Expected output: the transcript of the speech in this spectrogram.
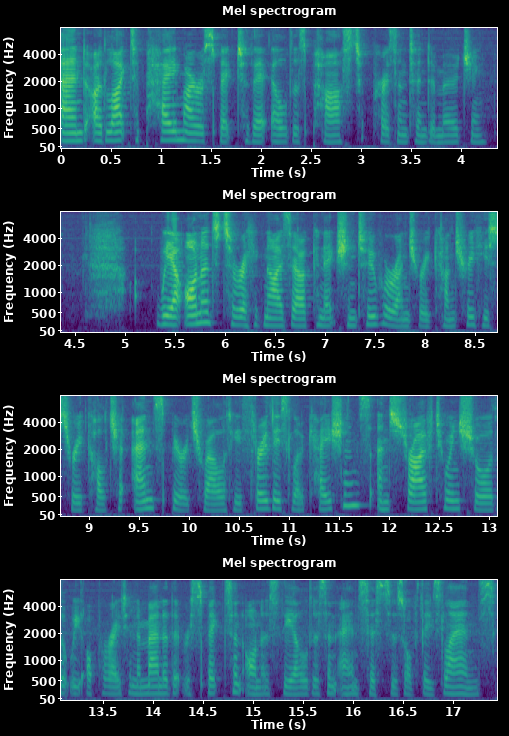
And I'd like to pay my respect to their elders past, present and emerging. We are honoured to recognise our connection to Wurundjeri country, history, culture and spirituality through these locations and strive to ensure that we operate in a manner that respects and honours the elders and ancestors of these lands.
